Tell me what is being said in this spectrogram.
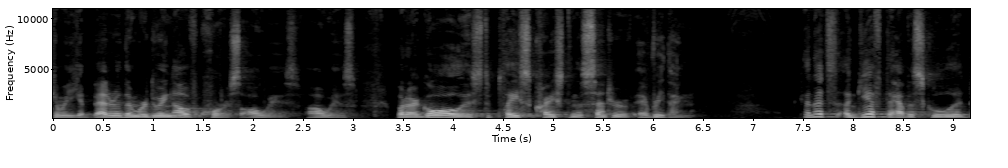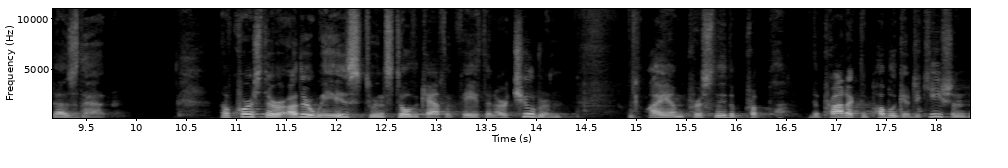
Can we get better than we're doing now? Of course, always, always. But our goal is to place Christ in the center of everything. And that's a gift to have a school that does that. Of course, there are other ways to instill the Catholic faith in our children. I am personally the, the product of public education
